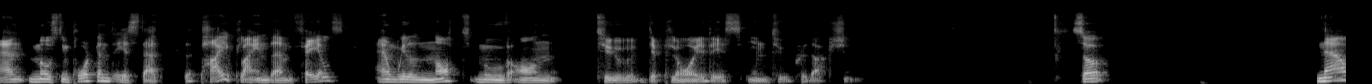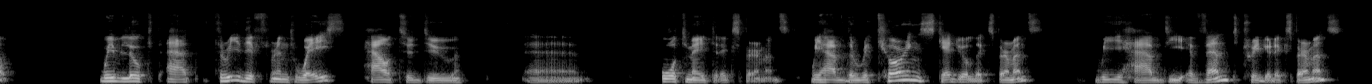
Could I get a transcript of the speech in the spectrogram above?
And most important is that the pipeline then fails and will not move on to deploy this into production. So now we've looked at three different ways how to do uh, automated experiments. We have the recurring scheduled experiments. We have the event triggered experiments.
